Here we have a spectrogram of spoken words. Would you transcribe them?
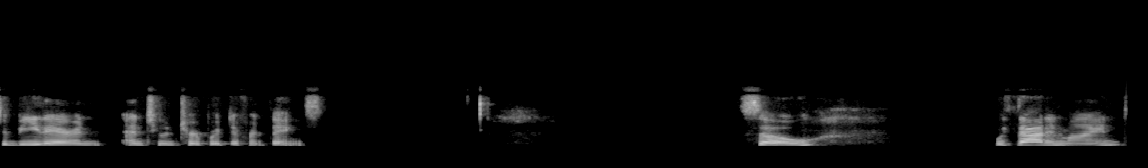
to be there and and to interpret different things. So, with that in mind,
